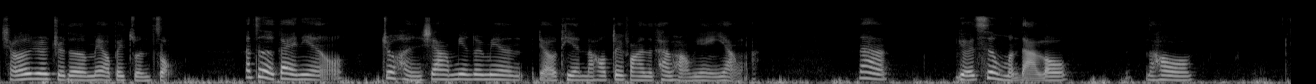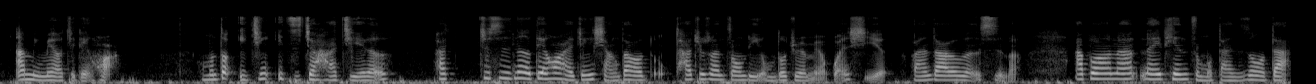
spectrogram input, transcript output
小乐就觉得没有被尊重，那这个概念哦，就很像面对面聊天，然后对方一直看旁边一样嘛。那有一次我们打 LO，然后阿敏没有接电话，我们都已经一直叫他接了，他就是那个电话已经响到，他就算中离，我们都觉得没有关系了，反正大家都认识嘛。啊，不知道那那一天怎么胆子这么大，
